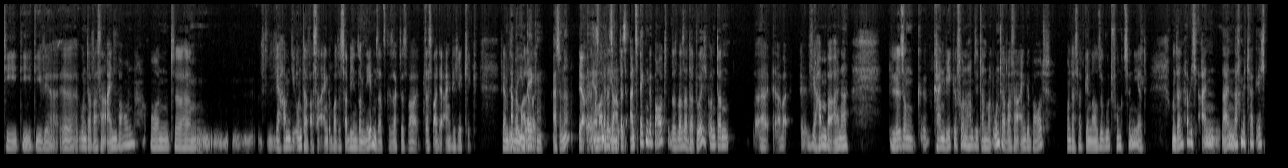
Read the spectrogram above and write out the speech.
die die die wir äh, unter Wasser einbauen und ähm, wir haben die unter Wasser eingebaut. Das habe ich in so einem Nebensatz gesagt. Das war das war der eigentliche Kick. Wir haben die Aber normalerweise, Becken, also ne? Ja, Erst normalerweise haben wir es ans Becken gebaut, das Wasser da durch und dann. Äh, aber wir haben bei einer Lösung keinen Weg gefunden, haben sie dann mal unter Wasser eingebaut und das hat genauso gut funktioniert. Und dann habe ich einen, einen Nachmittag echt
